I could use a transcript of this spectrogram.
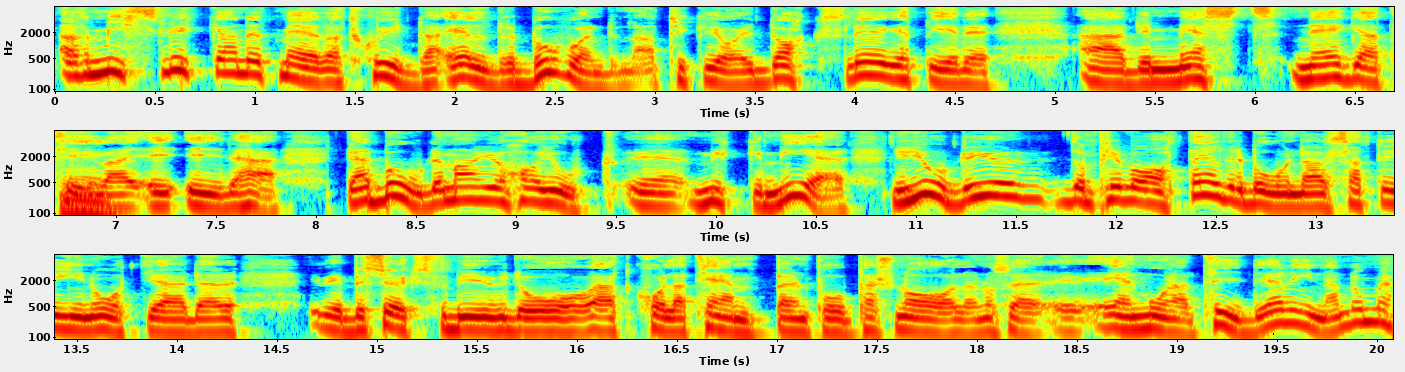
alltså misslyckandet med att skydda äldreboendena tycker jag i dagsläget är det, är det mest negativa mm. i, i det här. Där borde man ju ha gjort eh, mycket mer. Nu gjorde ju de privata äldreboendena, satte in åtgärder, eh, besöksförbud och att kolla tempen på personalen och så här, eh, en månad tidigare innan de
